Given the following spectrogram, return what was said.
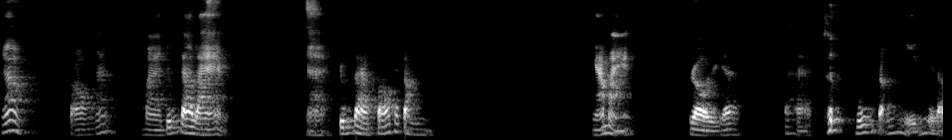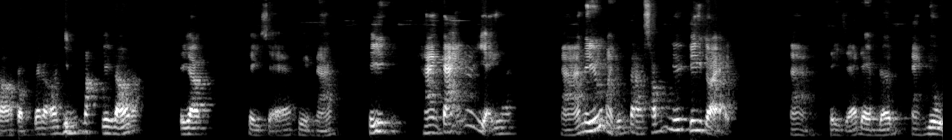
Nha. còn á, mà chúng ta làm à, chúng ta có cái tâm ngã mạng rồi à, thích thú đắm nhiễm cái đó trong cái đó dính mắc cái đó, đó thì sao? Thì sẽ phiền não thì hai cái nó vậy thôi. À, nếu mà chúng ta sống với trí tuệ à, thì sẽ đem đến an vui.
